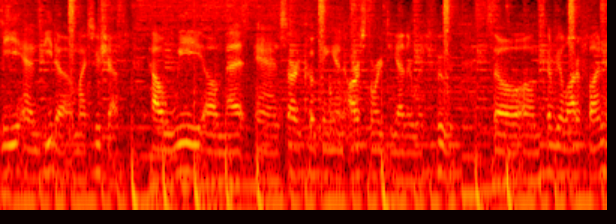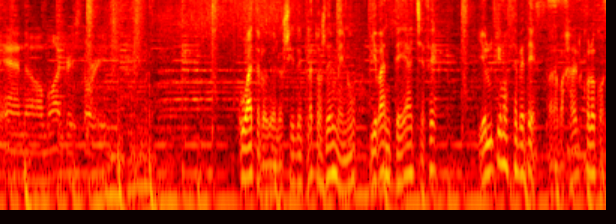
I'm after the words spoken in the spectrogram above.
me and Vita, my sous chef, how we uh, met and started cooking and our story together with food. So um, it's gonna be a lot of fun and um, a lot of great stories. Cuatro de los siete platos del menú llevan THC y el último CBD para bajar el colocón.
